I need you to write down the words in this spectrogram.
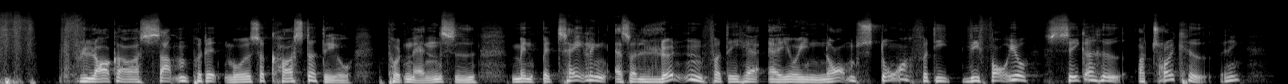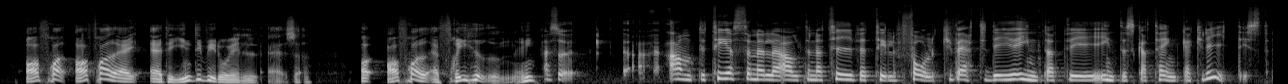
flokker os sammen på den måde, så koster det jo på den anden side. Men betaling, altså lønnen for det her, er jo enormt stor, fordi vi får jo sikkerhed og tryghed. Ikke? Offret, offret er, er det individuelle, altså. Og offret er friheden. Ikke? Altså, antitesen eller alternativet till folkvett, det är ju inte att vi inte ska tänka kritiskt.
